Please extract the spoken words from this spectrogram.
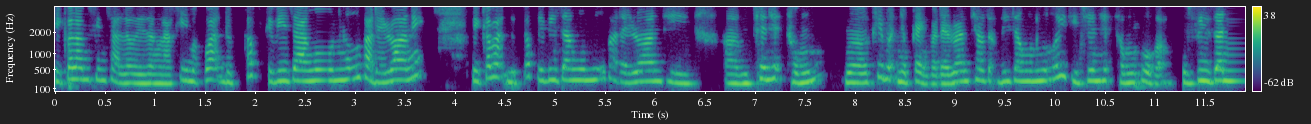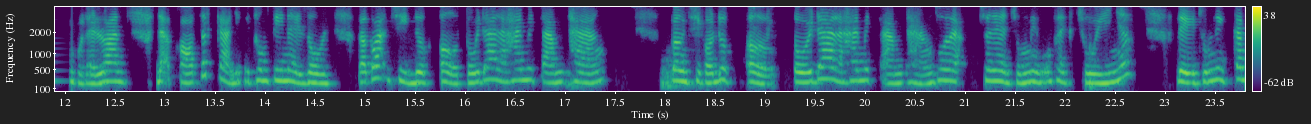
Thì cô Lâm xin trả lời rằng là khi mà các bạn được cấp cái visa ngôn ngữ vào Đài Loan ấy thì các bạn được cấp cái visa ngôn ngữ vào Đài Loan thì um, trên hệ thống ờ, khi bạn nhập cảnh vào Đài Loan theo dạng visa ngôn ngữ ấy, thì trên hệ thống của cục di dân của Đài Loan đã có tất cả những cái thông tin này rồi và các bạn chỉ được ở tối đa là 28 tháng Vâng, chỉ có được ở tối đa là 28 tháng thôi ạ. Cho nên chúng mình cũng phải chú ý nhé. Để chúng mình căn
